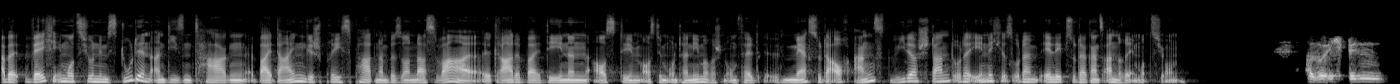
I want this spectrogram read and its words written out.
aber welche Emotionen nimmst du denn an diesen Tagen bei deinen Gesprächspartnern besonders wahr, äh, gerade bei denen aus dem, aus dem unternehmerischen Umfeld? Merkst du da auch Angst, Widerstand oder ähnliches oder erlebst du da ganz andere Emotionen? Also ich bin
